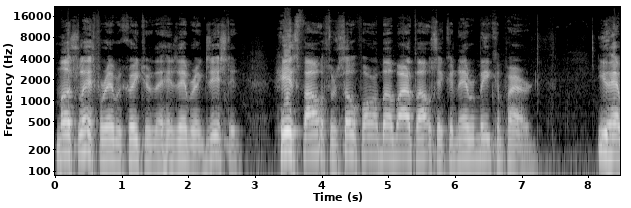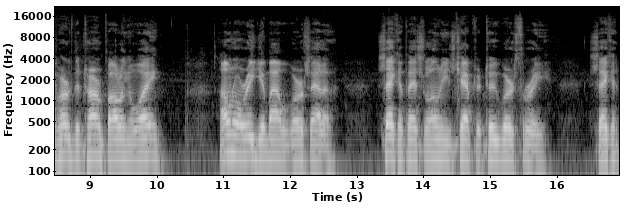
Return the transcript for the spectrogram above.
much less for every creature that has ever existed. His thoughts are so far above our thoughts it could never be compared. You have heard the term falling away. I want to read you a Bible verse out of 2 Thessalonians chapter 2 verse 3. 2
